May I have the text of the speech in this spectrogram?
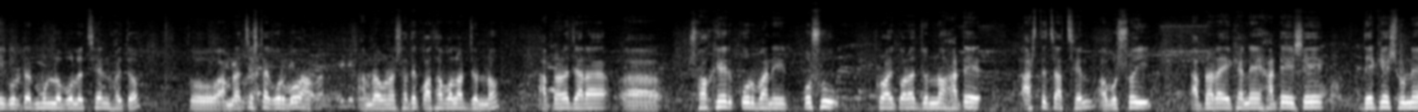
এই গরুটার মূল্য বলেছেন হয়তো। তো আমরা চেষ্টা করব আমরা ওনার সাথে কথা বলার জন্য। আপনারা যারা শখের কোরবানির পশু ক্রয় করার জন্য হাটে আসতে চাচ্ছেন অবশ্যই আপনারা এখানে হাটে এসে দেখে শুনে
